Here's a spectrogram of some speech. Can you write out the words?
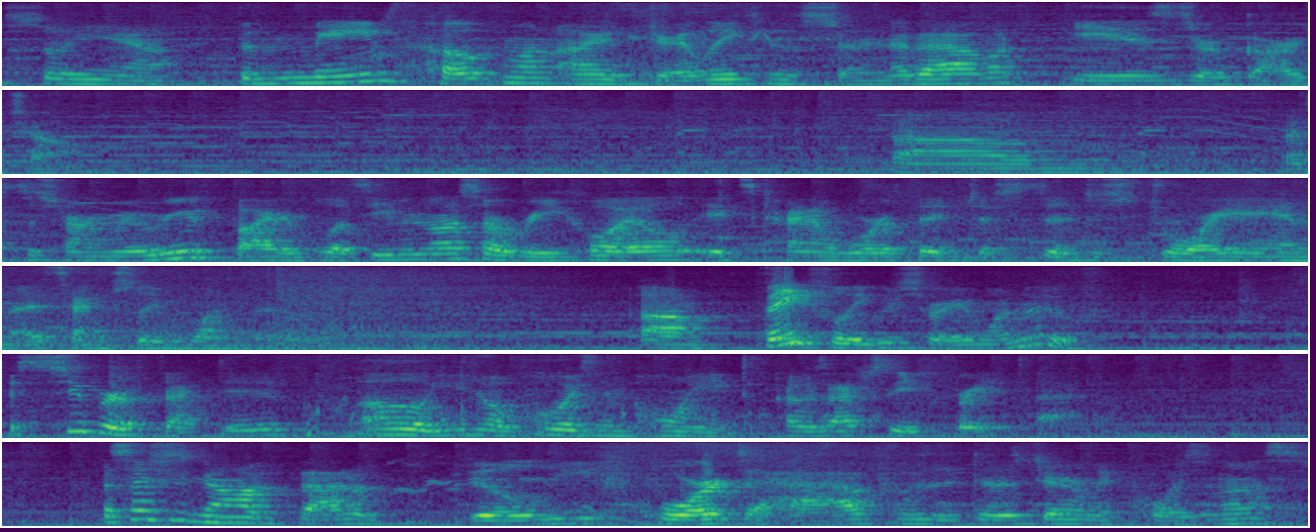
so yeah, the main Pokemon I'm generally concerned about is your Garchomp. Um, that's the charm. We use Flare Blitz. Even though it's a recoil, it's kind of worth it just to destroy it in essentially one move. Um, thankfully, we destroyed in one move. It's super effective. Oh, you know, Poison Point. I was actually afraid of that. That's actually not a bad ability for it to have, because it does generally poison us.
